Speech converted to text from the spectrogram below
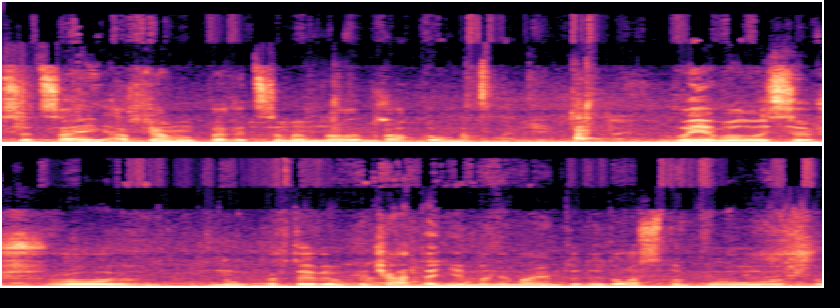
все це. А прямо перед самим новим роком виявилося, що ну, квартири опечатані, ми не маємо туди доступу, що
